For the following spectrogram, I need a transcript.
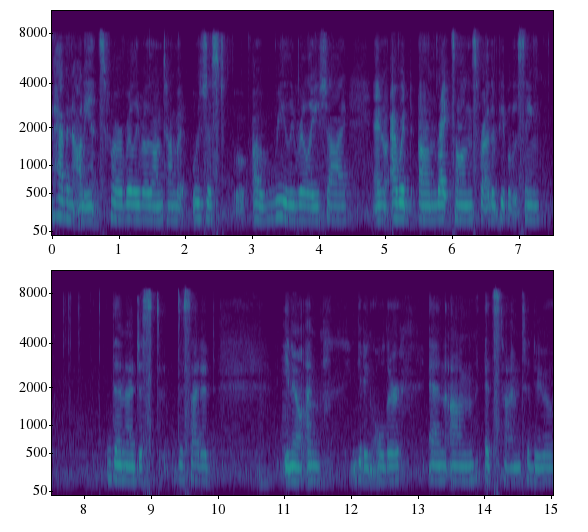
have an audience for a really, really long time, but was just uh, really, really shy. And I would um, write songs for other people to sing. Then I just decided, you know, I'm getting older, and um, it's time to do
